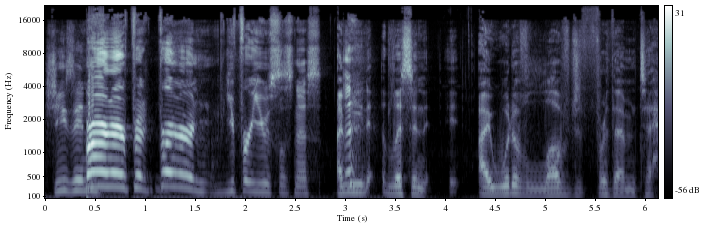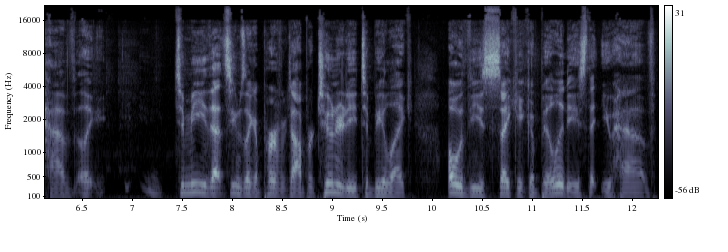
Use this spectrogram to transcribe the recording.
she's in burn her for burn her you for uselessness I mean, listen, I would have loved for them to have like to me that seems like a perfect opportunity to be like, "Oh, these psychic abilities that you have,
